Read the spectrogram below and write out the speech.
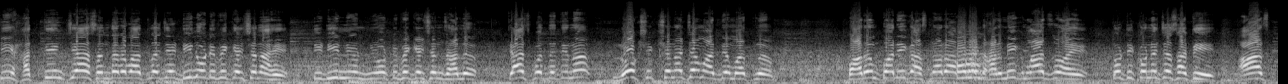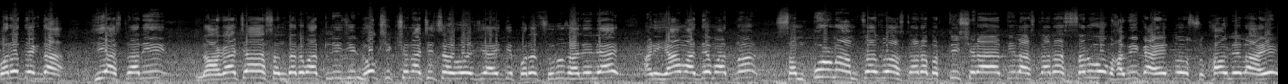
की हत्तींच्या संदर्भातलं जे डिनोटिफिकेशन आहे ती डी नोटिफिकेशन झालं. त्याच पद्धतीनं लोकशिक्षणाच्या माध्यमातून पारंपरिक असणारा आपला धार्मिक माज जो आहे तो टिकवण्याच्यासाठी आज परत एकदा ही असणारी नागाच्या संदर्भातली जी लोकशिक्षणाची चळवळ जी आहे ती परत सुरू झालेली आहे आणि ह्या माध्यमातून संपूर्ण आमचा जो असणारा बत्तीस शिरायातील असणारा सर्व भाविक आहे तो सुखावलेला आहे.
